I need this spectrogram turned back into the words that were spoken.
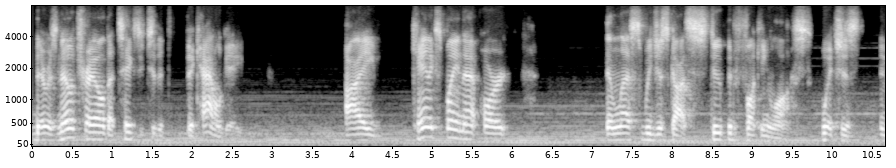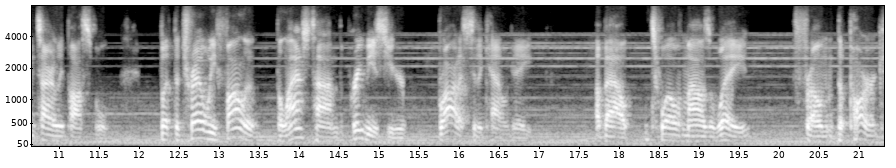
There was no trail that takes you to the, the cattle gate. I can't explain that part unless we just got stupid fucking lost, which is entirely possible. But the trail we followed the last time, the previous year, brought us to the cattle gate about 12 miles away from the park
